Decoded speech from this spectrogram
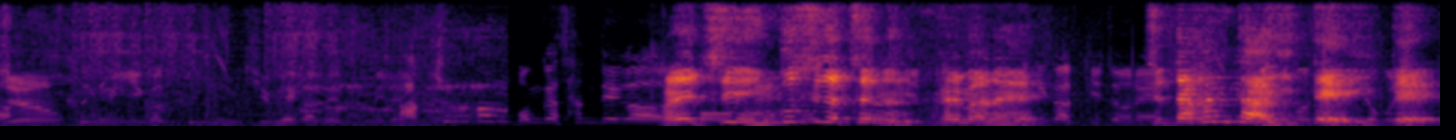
김현중. 큰 위기가 큰 기회가 됐습니다. 막힌 건 뭔가 상대가 아니 뭐 지금 인구수 자체는 할만해. 전에 진짜 한타, 이때, 이때.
